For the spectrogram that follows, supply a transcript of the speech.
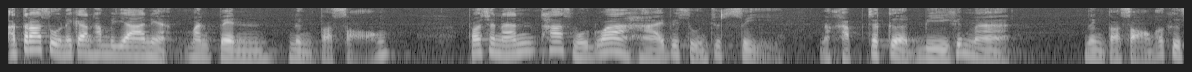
อัตราส่วนในการทำปฏิกิริยาเนี่ยมันเป็น 1 ต่อ 2 เพราะฉะนั้นถ้าสมมติว่าหายไป 0.4 นะครับจะเกิด B ขึ้นมา 1 ต่อ 2 ก็คือ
